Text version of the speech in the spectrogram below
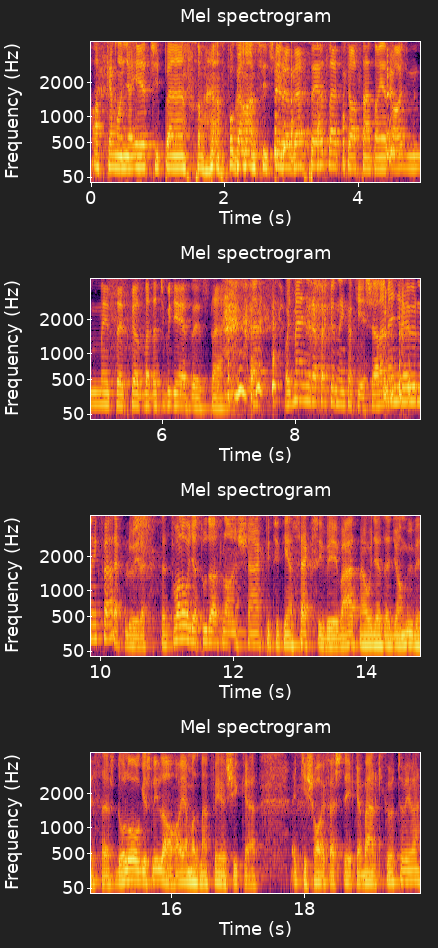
azt kell mondja, ércsipen, szóval fogalmam sincs, miről beszélsz, lehet, hogy használtam ilyet agymétét közben, de csak úgy érzésre. Tehát, hogy mennyire feküdnénk a késsel, mennyire űrnénk fel repülőire. Tehát valahogy a tudatlanság picit ilyen szexivé vált, mert hogy ez egy olyan művészes dolog, és lila a hajam, az már fél siker. Egy kis hajfestéke bárki költővével.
